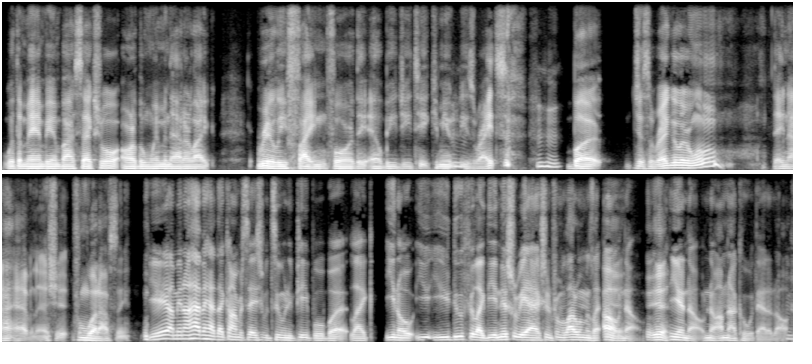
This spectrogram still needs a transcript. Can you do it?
with a man being bisexual are the women that are like really fighting for the LBGT community's rights. hmm but just a regular woman, they not having that shit from what I've seen. Yeah, I mean, I haven't had that conversation with too many people, but like, you know, you, you do feel like the initial reaction from a lot of women is like, oh Yeah. no, Yeah. yeah, no, no, I'm not cool with that at all. Mhm.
